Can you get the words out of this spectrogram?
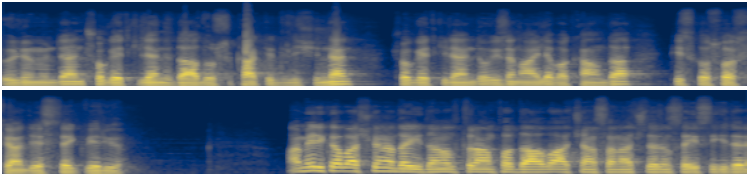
ölümünden çok etkilendi. Daha doğrusu katledilişinden çok etkilendi. O yüzden Aile Bakanlığı da psikososyal destek veriyor. Amerika Başkan adayı Donald Trump'a dava açan sanatçıların sayısı giderek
